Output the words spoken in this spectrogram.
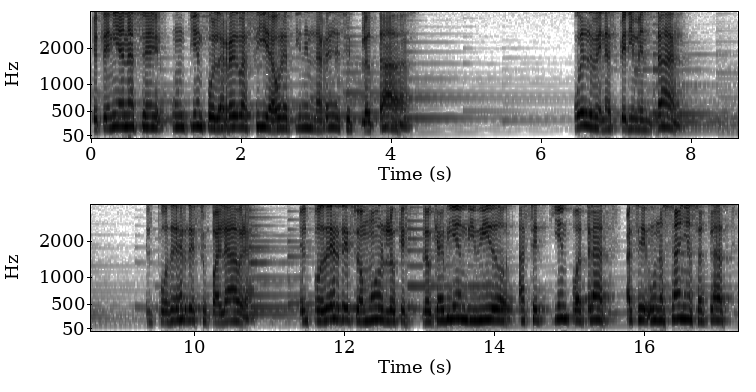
que tenían hace un tiempo la red vacía, ahora tienen las redes explotadas. Vuelven a experimentar el poder de su palabra, el poder de su amor, lo que, lo que habían vivido hace tiempo atrás, hace unos años atrás,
